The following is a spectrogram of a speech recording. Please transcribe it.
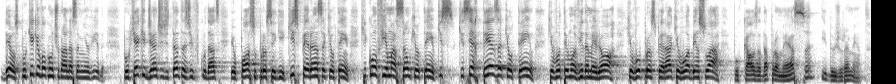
Deus, por que, que eu vou continuar nessa minha vida? Por que, que, diante de tantas dificuldades, eu posso prosseguir? Que esperança que eu tenho? Que confirmação que eu tenho? Que, que certeza que eu tenho que eu vou ter uma vida melhor, que eu vou prosperar, que eu vou abençoar? Por causa da promessa e do juramento.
